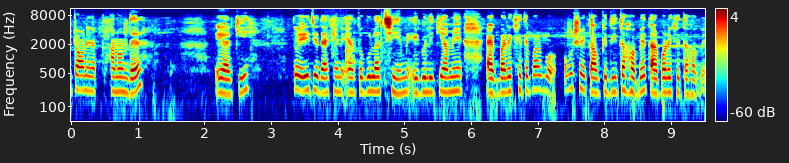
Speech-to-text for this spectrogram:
এটা অনেক আনন্দের। এই আর কি। তো এই যে দেখেন এতগুলা ছিম, এগুলি কি আমি একবারে খেতে পারব? অবশ্যই কাউকে দিতে হবে, তারপরে খেতে হবে।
